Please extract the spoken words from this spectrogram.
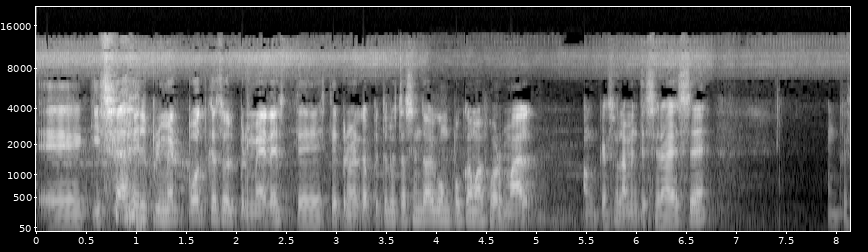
Eh, quizá el primer podcast o el primer este, este primer capítulo está haciendo algo un poco más formal, aunque solamente será ese. Aunque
